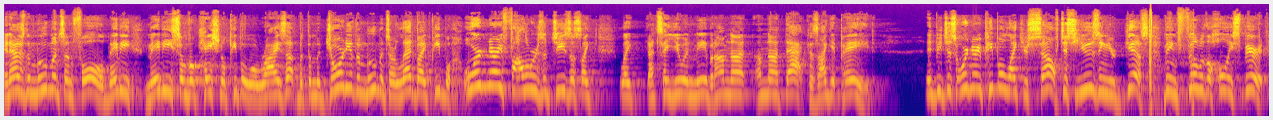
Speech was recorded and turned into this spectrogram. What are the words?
And as the movements unfold, maybe, maybe some vocational people will rise up, but the majority of the movements are led by people, ordinary followers of Jesus, like, like I'd say you and me, but I'm not, I'm not that because I get paid. It'd be just ordinary people like yourself, just using your gifts, being filled with the Holy Spirit,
